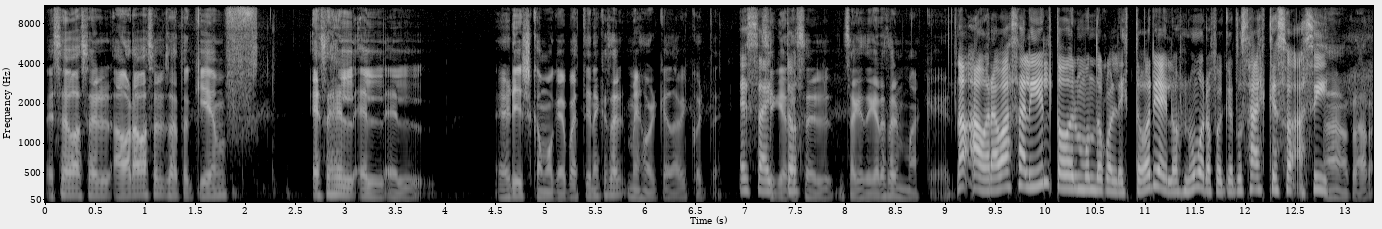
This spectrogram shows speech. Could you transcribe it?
Ese va a ser, ahora va a ser, exacto, ¿quién? Ese es el Erich como que pues tiene que ser mejor que David Cortés. Exacto. Si quiere ser, o sea, que quiere ser más que él. No, ahora va a salir todo el mundo con la historia y los números, porque tú sabes que eso es así. Ah, claro.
